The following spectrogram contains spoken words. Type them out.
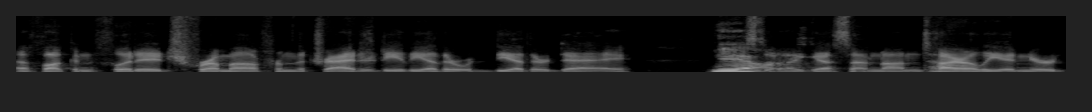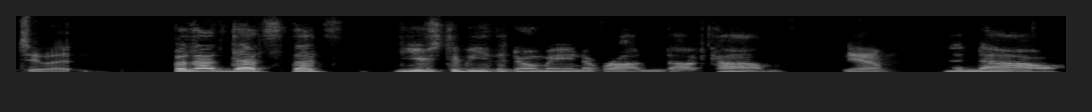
that fucking footage from uh from the tragedy the other the other day. yeah. So I guess I'm not entirely inured to it. But that that's that's used to be the domain of Rotten.com, Yeah. and now,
